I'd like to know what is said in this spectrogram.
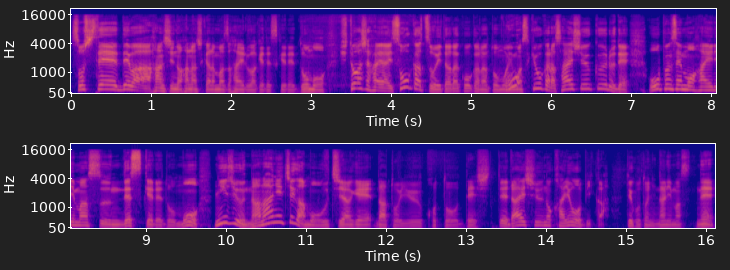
そしてでは阪神の話からまず入るわけですけれども一足早い総括をいただこうかなと思います。今日から最終クールでオープン戦も入りますんですけれども27日がもう打ち上げだということでして来週の火曜日かということになりますね。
